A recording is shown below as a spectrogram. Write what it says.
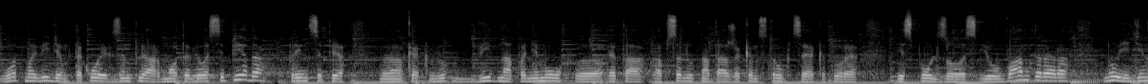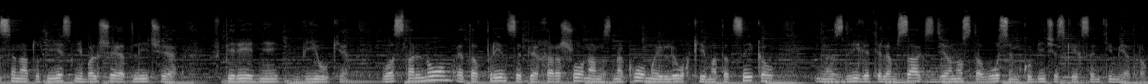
Вот мы видим такой экземпляр мотовелосипеда. В принципе, э, как видно по нему, э, это абсолютно та же конструкция, которая использовалась и у Вандерера. Ну, единственное, тут есть небольшие отличия в передней вилке. В остальном это, в принципе, хорошо нам знакомый легкий мотоцикл с двигателем САКС 98 кубических сантиметров.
